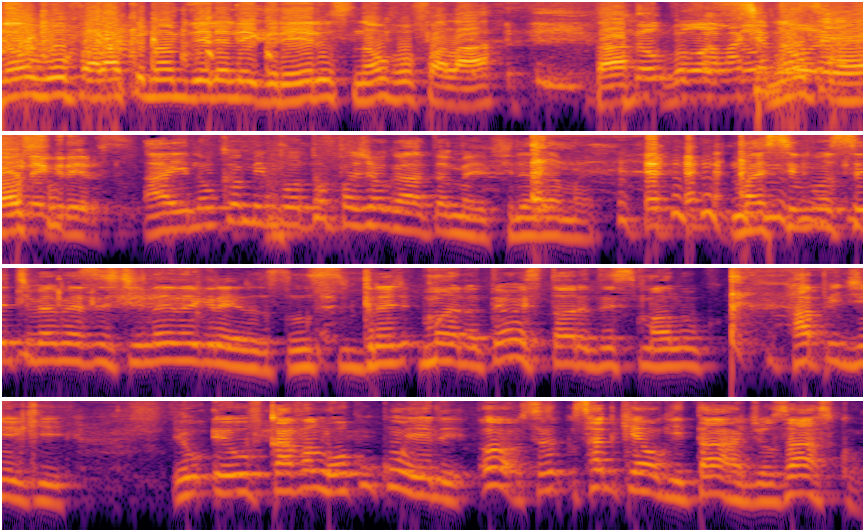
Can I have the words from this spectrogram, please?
Não vou falar que o nome dele é Negreiros, não vou falar. Tá? Não vou falar que é não você, posso. Negreiros. Aí nunca me botou pra jogar também, filha da mãe. Mas se você estiver me assistindo aí, Negreiros. grandes- Mano, tem uma história desse maluco, rapidinho aqui. Eu, eu ficava louco com ele. Ó, você sabe quem é o guitarra de Osasco?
